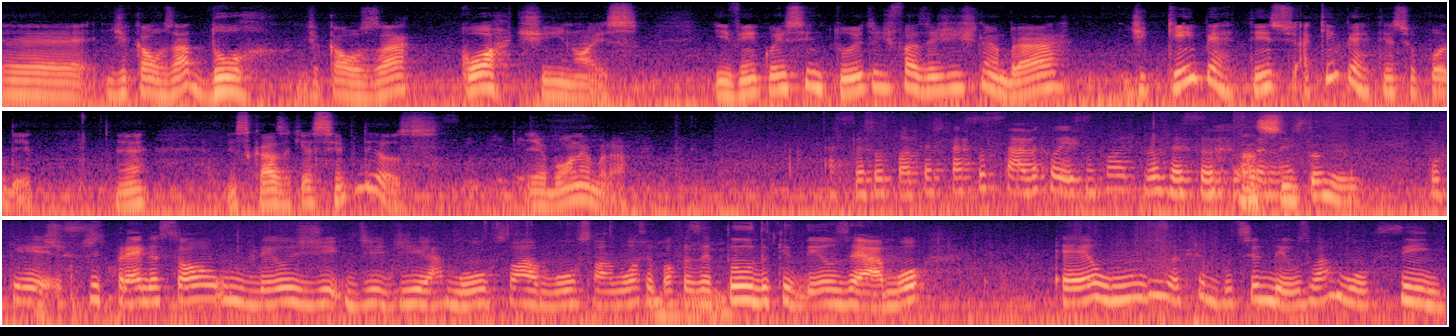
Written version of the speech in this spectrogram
eh, de causar dor, de causar corte em nós. E vem com esse intuito de fazer a gente lembrar de quem pertence, a quem pertence o poder. Né? Nesse caso aqui é sempre Deus. E é bom lembrar. As pessoas podem até ficar assustadas com isso, não pode, professor? Né? Assusta mesmo. Porque se prega só um Deus de, de, de amor, só amor, só amor, você pode fazer tudo que Deus é amor. É um dos atributos de Deus, o amor, sim.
